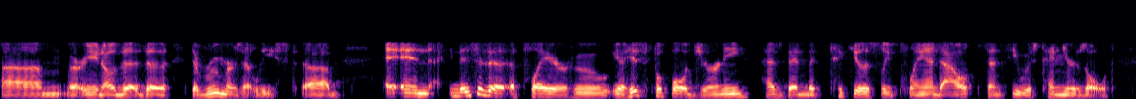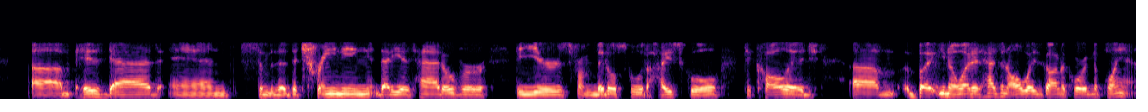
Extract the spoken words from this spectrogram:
um, or you know the the the rumors at least. Um, and this is a, a player who, you know, his football journey has been meticulously planned out since he was 10 years old. Um, his dad and some of the, the training that he has had over the years from middle school to high school to college. Um, but you know what? It hasn't always gone according to plan.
